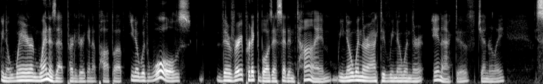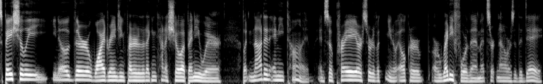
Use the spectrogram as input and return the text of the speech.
you know, where and when is that predator going to pop up. You know, with wolves, they're very predictable, as I said, in time. We know when they're active, we know when they're inactive generally. Spatially, you know, they're a wide ranging predator that can kind of show up anywhere but not at any time. And so prey are sort of a, you know, elk are, are ready for them at certain hours of the day.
